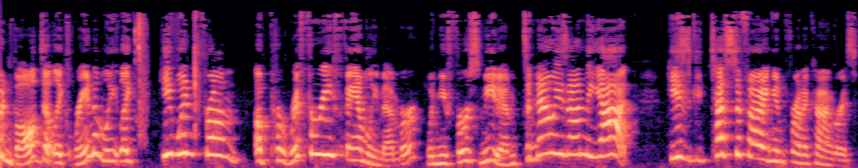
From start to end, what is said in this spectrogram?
involved that like randomly, like he went from a periphery family member when you first meet him to now he's on the yacht. He's testifying in front of Congress.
